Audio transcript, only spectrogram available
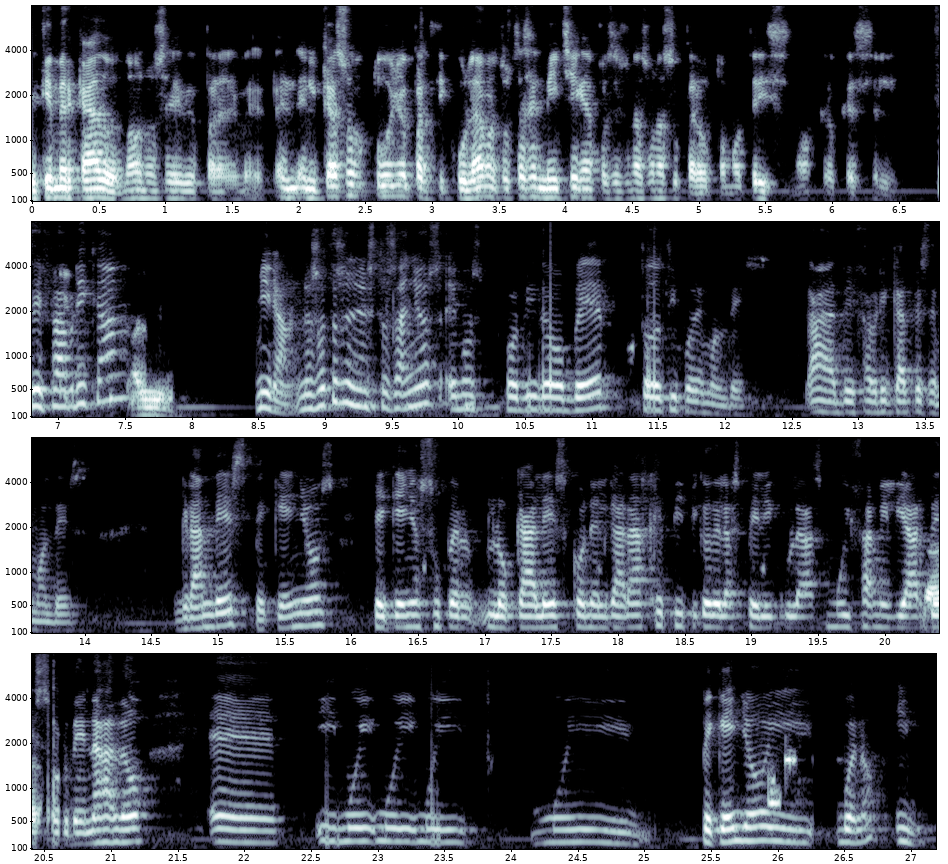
de qué mercado, ¿no? No sé, en, el caso tuyo particular, tú estás en Michigan, pues es una zona súper automotriz, ¿no? Creo que es el... Se fabrican... Mira, nosotros en estos años hemos podido ver todo tipo de moldes, ah, de fabricantes de moldes. Grandes, pequeños, pequeños súper locales, con el garaje típico de las películas, muy familiar, desordenado eh, y muy, muy, muy, muy pequeño y bueno, y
